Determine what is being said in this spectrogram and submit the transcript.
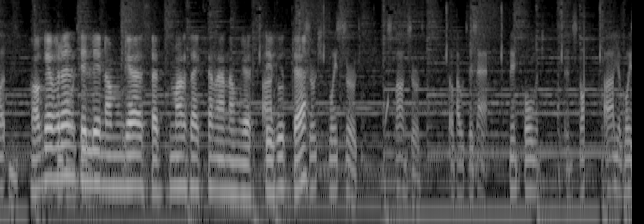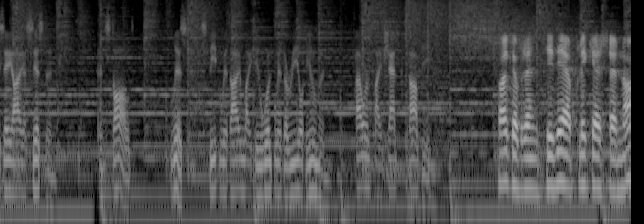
button okay friends ಇಲ್ಲಿ ನಮಗೆ ಸರ್ಚ್ ಮಾಡೋ ಸೆಕ್ಷನ್ ನಮಗೆ ಸಿಗುತ್ತೆ Aya voice AI assistant. Installed. List. Speak with I like you would with a real human. Powered by chat copy. Okay friends ಇದೇ ಅಪ್ಲಿಕೇಶನ್ನು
